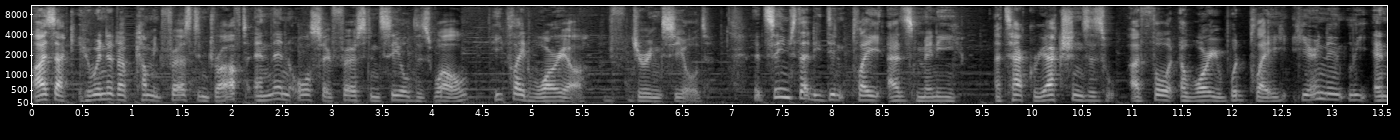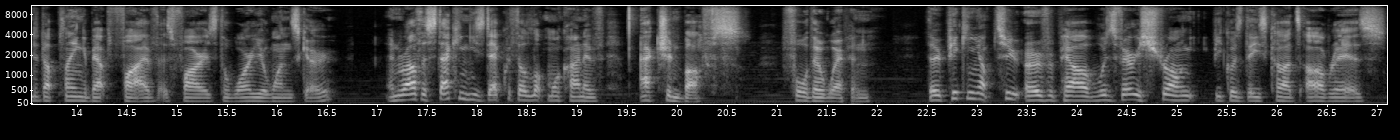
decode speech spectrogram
Isaac, who ended up coming first in draft and then also first in sealed as well, he played warrior during sealed. It seems that he didn't play as many attack reactions as I thought a warrior would play. He only ended up playing about 5 as far as the warrior ones go, and rather stacking his deck with a lot more kind of action buffs for their weapon. Though picking up 2 Overpower was very strong because these cards are rares.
